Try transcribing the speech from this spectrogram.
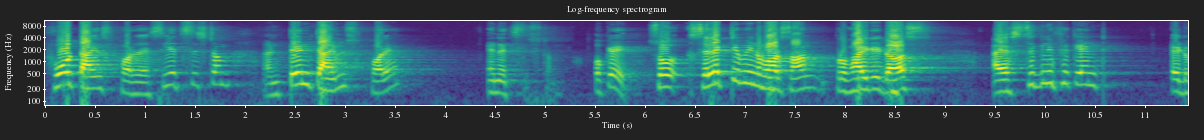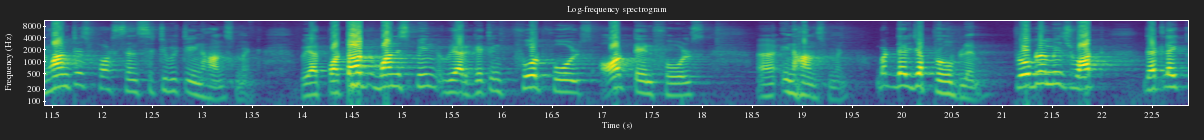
4 times for a ch system and 10 times for a NH system. Okay. So, selective inversion provided us a significant advantage for sensitivity enhancement. We are perturbed one spin we are getting 4 folds or 10 folds uh, enhancement, but there is a problem. Problem is what that like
